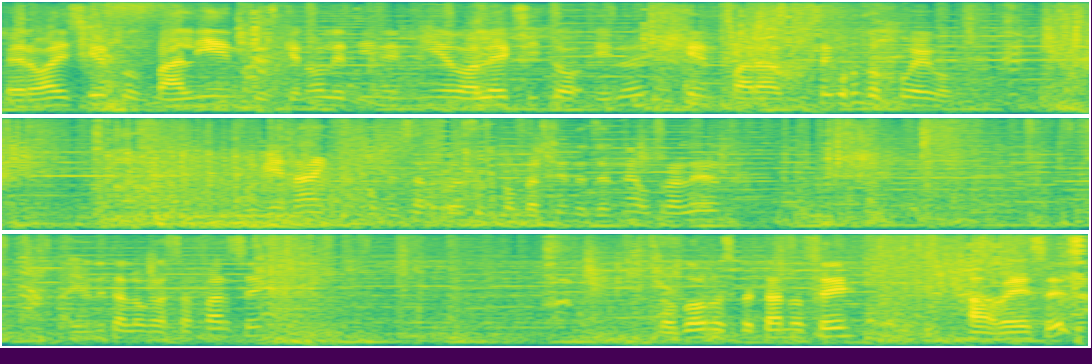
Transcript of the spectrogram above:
Pero hay ciertos valientes que no le tienen miedo al éxito y lo eligen para su segundo juego. Muy bien, hay que comenzar con estas conversiones de Neutral Air. Ayoneta logra zafarse. Los dos respetándose a veces.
